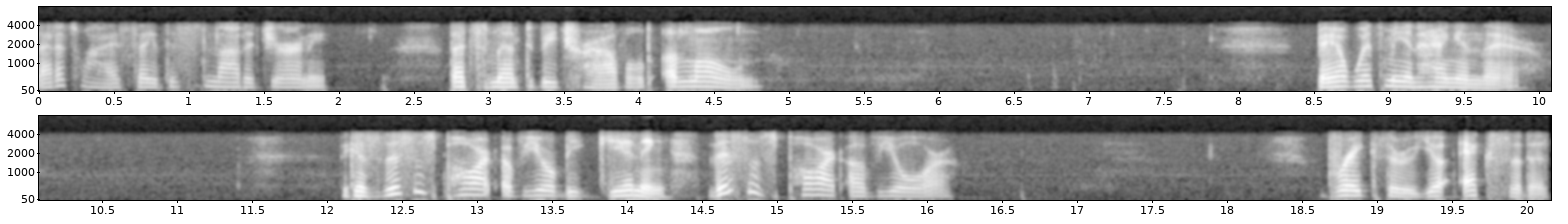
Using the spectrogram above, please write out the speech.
That is why I say this is not a journey that's meant to be traveled alone. Bear with me and hang in there because this is part of your beginning. This is part of your breakthrough, your exodus.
